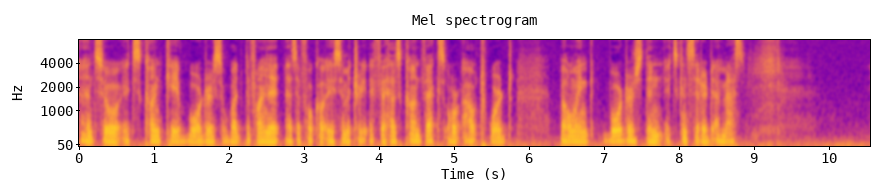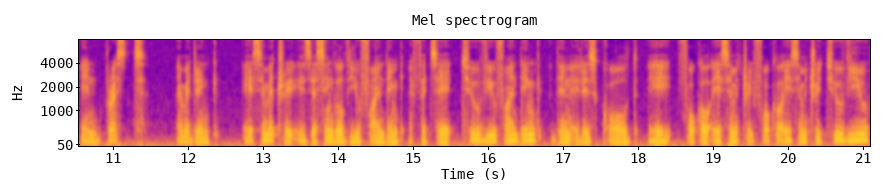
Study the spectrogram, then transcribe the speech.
and so its concave borders what define it as a focal asymmetry. If it has convex or outward bowing borders, then it's considered a mass. In breast imaging, asymmetry is a single view finding. If it's a two view finding, then it is called a focal asymmetry. Focal asymmetry two view,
